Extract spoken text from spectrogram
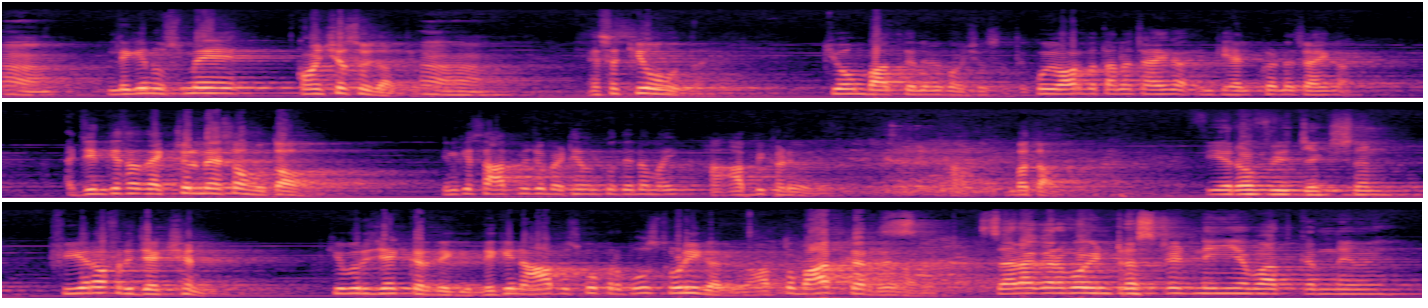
हाँ लेकिन उसमें कॉन्शियस हो जाते हो। हाँ हाँ। ऐसा क्यों होता है? क्यों हम बात करने में कॉन्शियस होते हैं? कोई और बताना चाहेगा? इनकी हेल्प करना चाहेगा? जिनके साथ एक्चुअल में ऐसा होता हो। इनके साथ में जो बैठे उनको देना माइक हाँ आप भी खड़े हो जाओ। हाँ बताओ। Fear of rejection fear of rejection कि वो रिजेक्ट कर देगी। लेकिन आप उसको प्रपोज थोड़ी कर रहे हो। आप तो बात कर रहे हो। सर अगर वो इंटरेस्टेड नहीं है बात करने में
